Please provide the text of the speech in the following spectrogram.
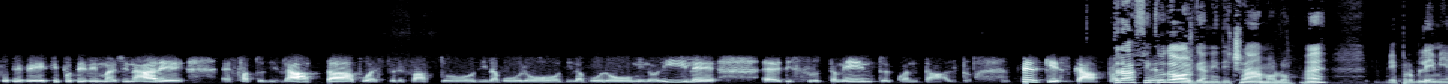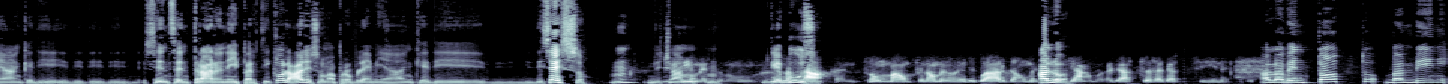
potete, che potete immaginare è fatto di tratta, può essere fatto di lavoro, di lavoro minorile, eh, di sfruttamento e quant'altro. Perché scappano? Traffico Per- d'organi, diciamolo, eh? E problemi anche di, di- di- di- senza entrare nei particolari, insomma, problemi anche di, sesso, mm? diciamo, Sì, mettono mm, di la abusi. tratta, insomma, un fenomeno che riguarda, come Allora. sappiamo, ragazzi e ragazzine. Allora, 28 bambini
